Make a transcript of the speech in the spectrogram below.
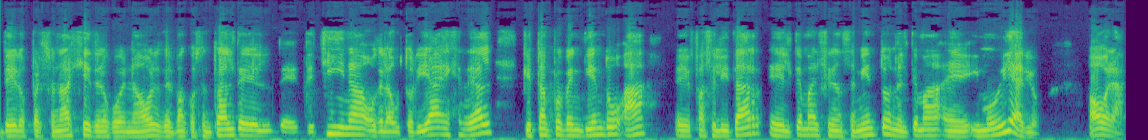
de los personajes, de los gobernadores del Banco Central de, China o de la autoridad en general, que están propendiendo a eh, facilitar el tema del financiamiento en el tema eh, inmobiliario. Ahora,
